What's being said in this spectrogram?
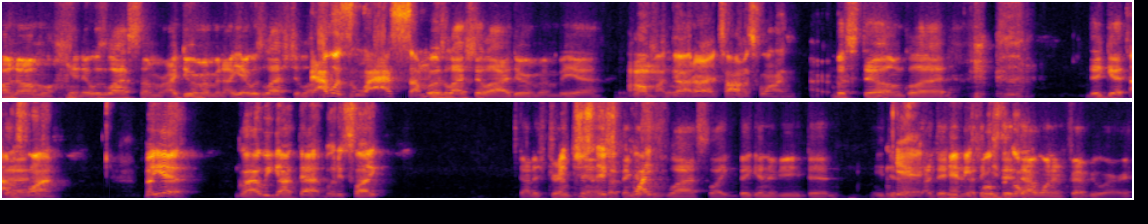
Oh no, I'm lying. It was last summer. I do remember now. Yeah, it was last July. that was last summer. it was last July. I do remember. Yeah. Oh my July. god! All right, time is flying. Right. But still, I'm glad they get Time is flying. But yeah, glad we got that. But it's like, Got his drink just- chance. I think life. it's his last like big interview he did. He did. Yeah, I did. He, I think he did that one in February.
